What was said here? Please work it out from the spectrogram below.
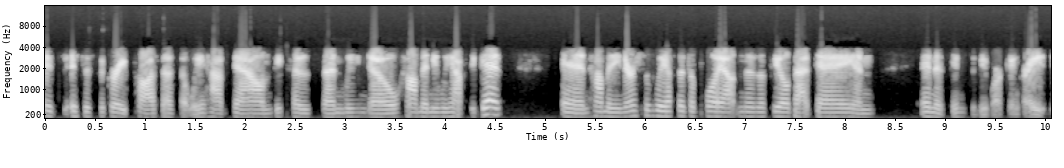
it's it's just a great process that we have down because then we know how many we have to get and how many nurses we have to deploy out into the field that day, and and it seems to be working great.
